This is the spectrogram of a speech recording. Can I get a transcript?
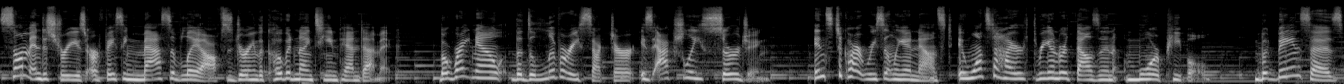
Some industries are facing massive layoffs during the COVID 19 pandemic. But right now, the delivery sector is actually surging. Instacart recently announced it wants to hire 300,000 more people. But Bain says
